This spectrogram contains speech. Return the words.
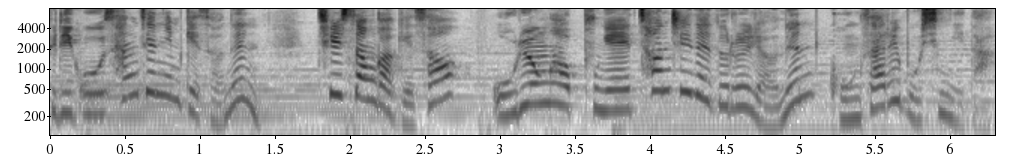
그리고 상제님께서는 칠성각에서 오룡허풍의 천지대도를 여는 공사를 보십니다.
